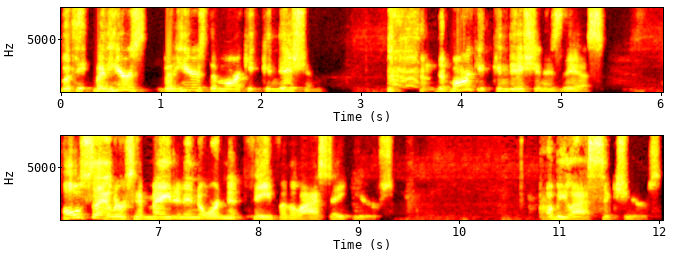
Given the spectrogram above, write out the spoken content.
but the, but here's but here's the market condition. the market condition is this: wholesalers have made an inordinate fee for the last eight years, probably last six years.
